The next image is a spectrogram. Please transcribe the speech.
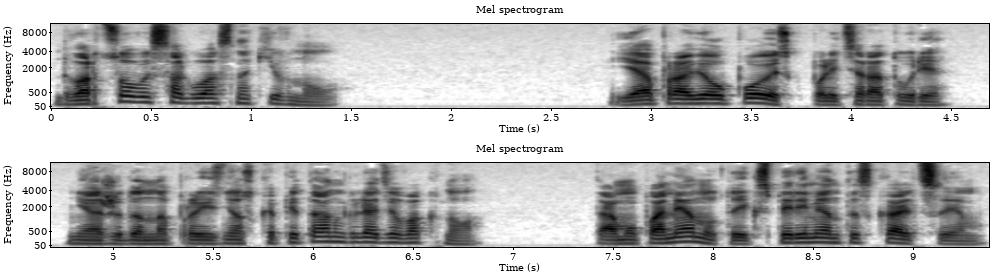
Дворцовый согласно кивнул. «Я провел поиск по литературе», — неожиданно произнес капитан, глядя в окно. «Там упомянуты эксперименты с кальцием.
